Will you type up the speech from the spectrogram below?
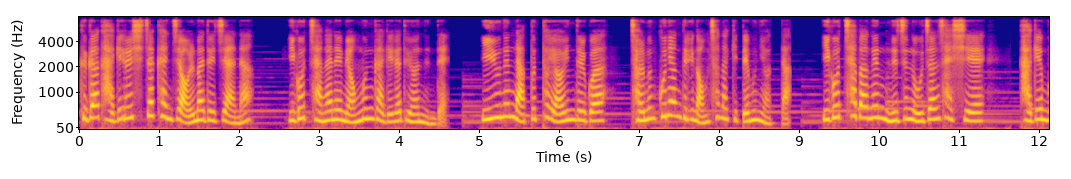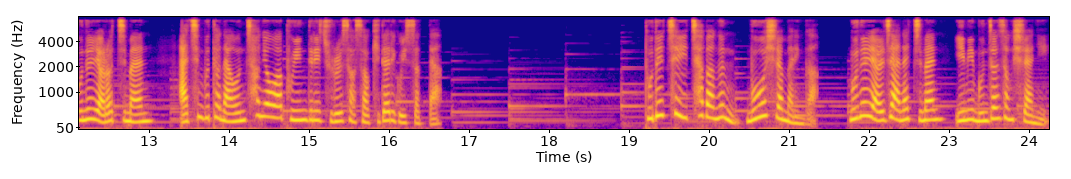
그가 가게를 시작한 지 얼마 되지 않아 이곳 장안의 명문 가게가 되었는데 이유는 낮부터 여인들과 젊은 꾸냥들이 넘쳐났기 때문이었다. 이곳 차방은 늦은 오전 4시에 가게 문을 열었지만 아침부터 나온 처녀와 부인들이 줄을 서서 기다리고 있었다. 도대체 이 차방은 무엇이란 말인가? 문을 열지 않았지만 이미 문전성시라니.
